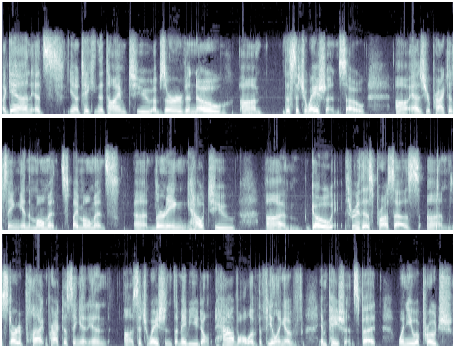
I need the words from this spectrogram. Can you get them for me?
again it's you know taking the time to observe and know um, the situation. So uh, as you're practicing in the moments by moments uh, learning how to um, go through this process, um, pla- practicing it in uh, situations that maybe you don't have all of the feeling of impatience, but when you approach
